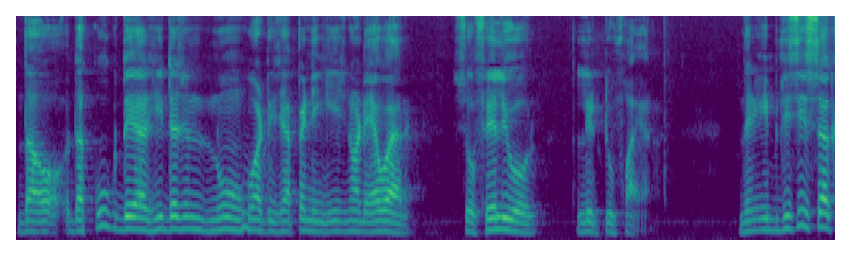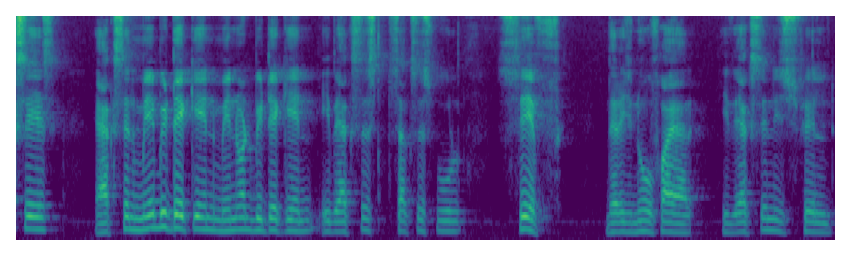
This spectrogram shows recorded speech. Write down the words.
the, the cook there he does not know what is happening, he is not aware. So, failure lead to fire. Then if this is success, action may be taken, may not be taken. If action successful, safe, there is no fire. If action is failed,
